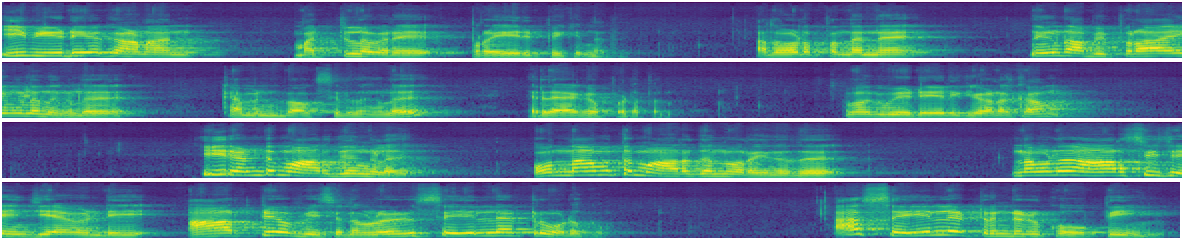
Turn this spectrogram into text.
ഈ വീഡിയോ കാണാൻ മറ്റുള്ളവരെ പ്രേരിപ്പിക്കുന്നത്. അതോടൊപ്പം തന്നെ നിങ്ങളുടെ അഭിപ്രായങ്ങൾ നിങ്ങൾ കമന്റ് ബോക്സിൽ നിങ്ങൾ രേഖപ്പെടുത്തണം. നമുക്ക് വീഡിയോയിലേക്ക് കിടക്കാം. ഈ രണ്ട് മാർഗങ്ങൾ ഒന്നാമത്തെ മാർഗം എന്ന് പറയുന്നത് നമ്മൾ ആർ സി ചേഞ്ച് ചെയ്യാൻ വേണ്ടി ആർ ടി ഓഫീസിൽ നമ്മളൊരു സെയിൽ ലെറ്റർ കൊടുക്കും. ആ സെയിൽ ലെറ്ററിന്റെ ഒരു കോപ്പിയും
